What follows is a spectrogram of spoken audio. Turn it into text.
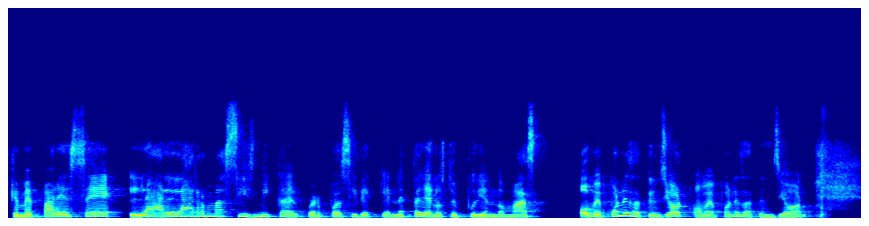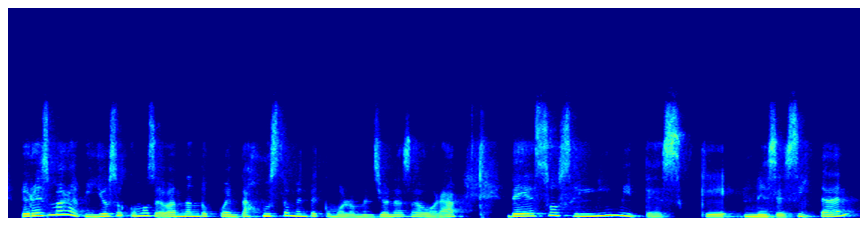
que me parece la alarma sísmica del cuerpo, así de que neta ya no estoy pudiendo más, o me pones atención o me pones atención. Pero es maravilloso cómo se van dando cuenta, justamente como lo mencionas ahora, de esos límites que necesitan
